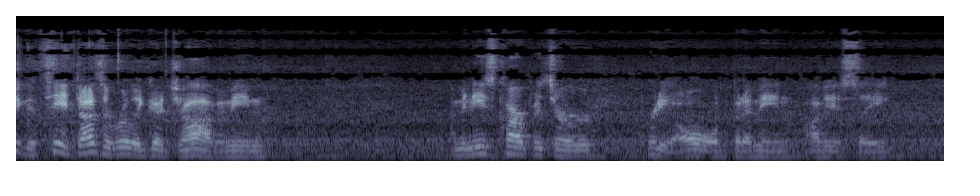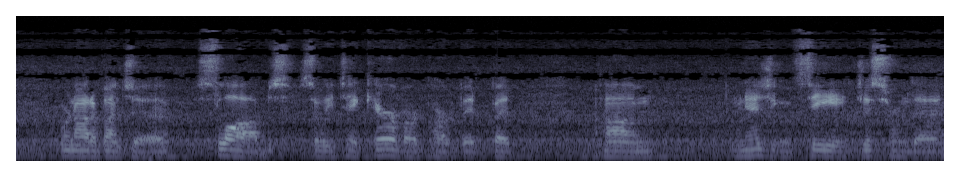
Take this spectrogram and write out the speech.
You can see, it does a really good job. I mean, I mean, these carpets are pretty old, but I mean, obviously, we're not a bunch of slobs, so we take care of our carpet. But um, I mean, as you can see, just from the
